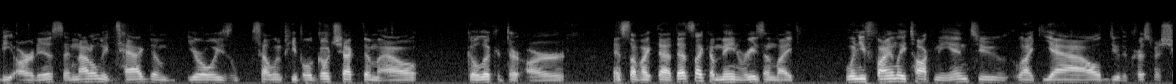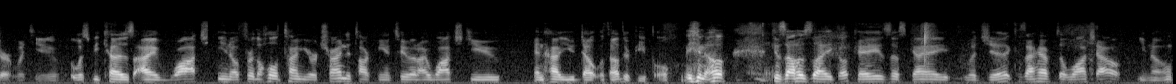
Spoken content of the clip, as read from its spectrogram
the artists, and not only tag them, you're always telling people go check them out, go look at their art and stuff like that. That's like a main reason. Like when you finally talked me into like, yeah, I'll do the Christmas shirt with you. It was because I watched, you know, for the whole time you were trying to talk me into it, I watched you and how you dealt with other people, you know, because I was like, okay, is this guy legit? Because I have to watch out, you know,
